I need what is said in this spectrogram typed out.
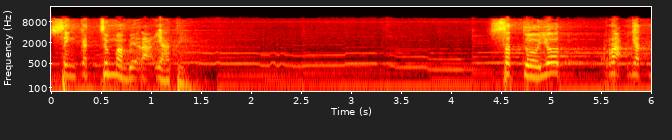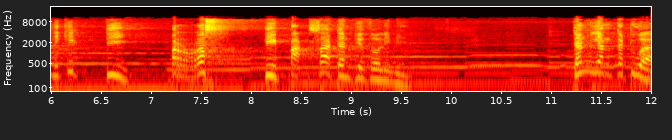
sing kejem ambek rakyatnya sedoyo rakyat niki diperes dipaksa dan dizolimi. Dan yang kedua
